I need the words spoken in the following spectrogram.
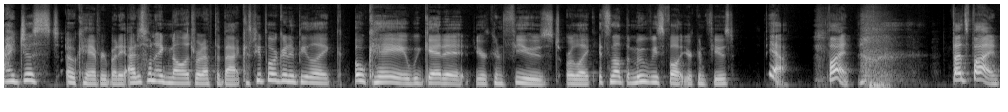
I just, okay, everybody, I just want to acknowledge right off the bat because people are going to be like, okay, we get it. You're confused. Or like, it's not the movie's fault you're confused. Yeah, fine. That's fine.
